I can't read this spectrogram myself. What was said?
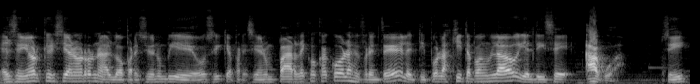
el señor Cristiano Ronaldo apareció en un video, sí, que aparecieron un par de Coca-Colas enfrente de él, el tipo las quita para un lado y él dice agua, ¿sí?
